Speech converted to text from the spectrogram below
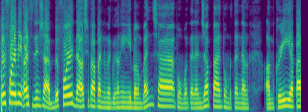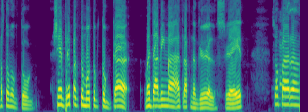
performing arts din siya. Before daw, si Papa nang nangingibang bansa, pumunta ng Japan, pumunta ng um, Korea para tumugtog. Siyempre, pag tumutugtog ka, madaming ma-attract na girls, right? So, Yes. parang,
